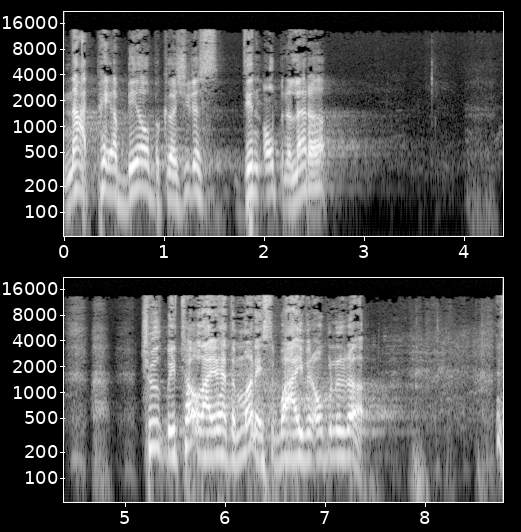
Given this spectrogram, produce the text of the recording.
not pay a bill because you just didn't open the letter up? Truth be told, I didn't have the money, so why even open it up?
